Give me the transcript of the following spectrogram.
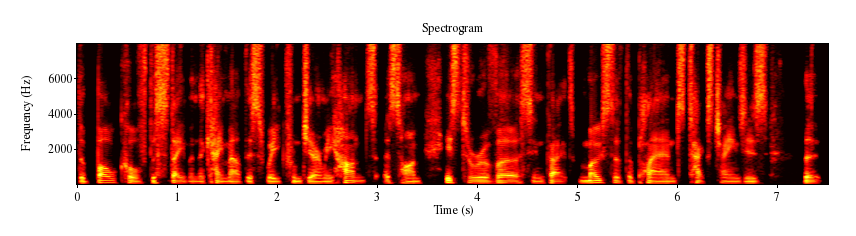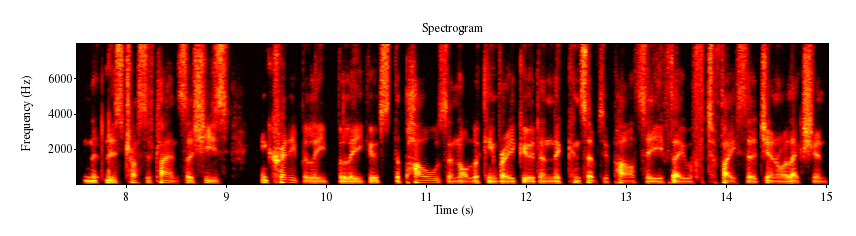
the bulk of the statement that came out this week from Jeremy Hunt at time is to reverse, in fact, most of the planned tax changes that Liz Truss has planned. So she's incredibly beleaguered. The polls are not looking very good, and the Conservative Party, if they were to face a general election,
